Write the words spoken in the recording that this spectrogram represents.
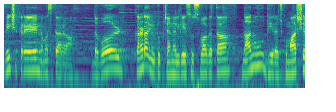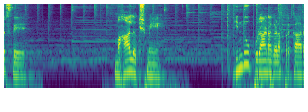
ವೀಕ್ಷಕರೇ, ನಮಸ್ಕಾರ. ದ ವರ್ಲ್ಡ್ ಕನ್ನಡ ಯೂಟ್ಯೂಬ್ ಚಾನೆಲ್ಗೆ ಸುಸ್ವಾಗತ. ನಾನು ಧೀರಜ್ ಕುಮಾರ್ ಶಿರ್ಸೆ. ಮಹಾಲಕ್ಷ್ಮಿ. ಹಿಂದೂ ಪುರಾಣಗಳ ಪ್ರಕಾರ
